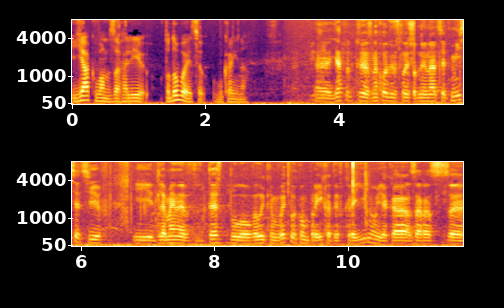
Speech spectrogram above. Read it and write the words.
Як вам взагалі подобається Україна? Е, Я тут е, знаходжусь лише 11 місяців, і для мене теж було великим викликом приїхати в країну, яка зараз е,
